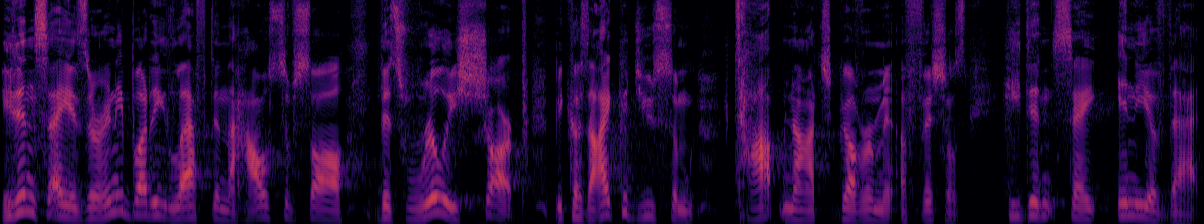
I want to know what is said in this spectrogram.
He didn't say, Is there anybody left in the house of Saul that's really sharp because I could use some top notch government officials? He didn't say any of that.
